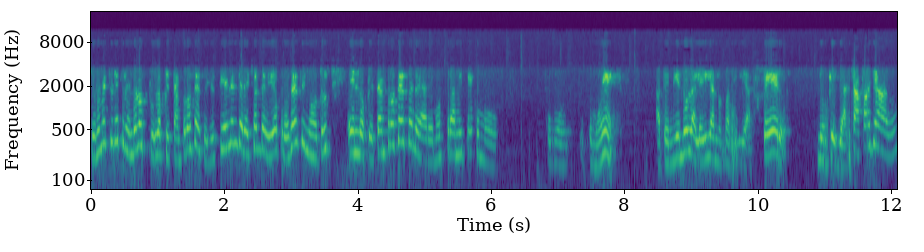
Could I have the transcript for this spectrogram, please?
Yo no me estoy refiriendo a lo, que está en proceso. Ellos tienen derecho al debido proceso y nosotros en lo que está en proceso le daremos trámite como, como, como es, atendiendo la ley y la normatividad. Pero lo que ya está fallado,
